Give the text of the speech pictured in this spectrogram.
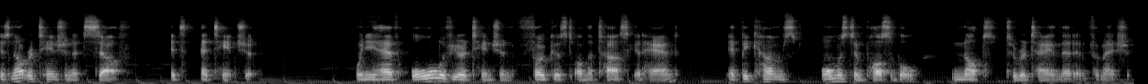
is not retention itself, it's attention. When you have all of your attention focused on the task at hand, it becomes almost impossible not to retain that information.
